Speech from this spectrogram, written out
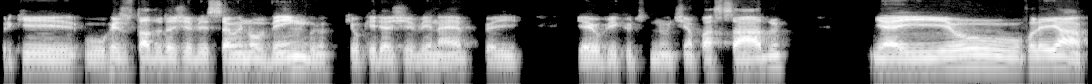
porque o resultado da GV saiu em novembro, que eu queria GV na época, e, e aí eu vi que eu não tinha passado. E aí eu falei, ah,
